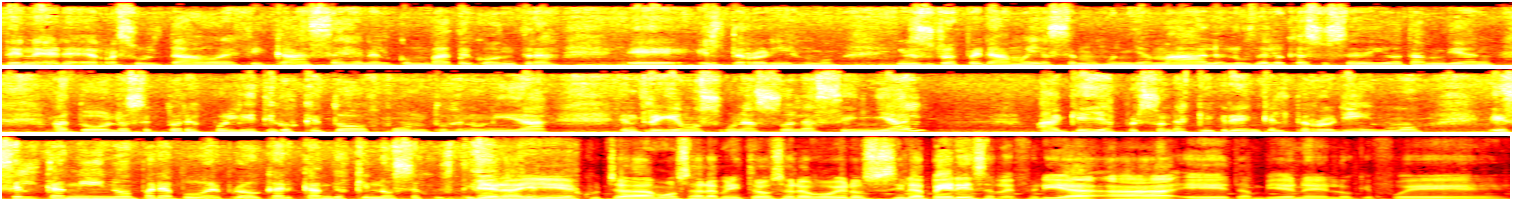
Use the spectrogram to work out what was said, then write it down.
tener eh, resultados eficaces en el combate contra el terrorismo. Y nosotros esperamos y hacemos un llamado a la luz de lo que ha sucedido también a todos los sectores políticos que todos juntos en entreguemos una sola señal a aquellas personas que creen que el terrorismo es el camino para poder provocar cambios que no se justifican. Bien, ahí escuchábamos a la ministra de Gobierno, Cecilia Pérez, se refería a eh, también eh, lo que fue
